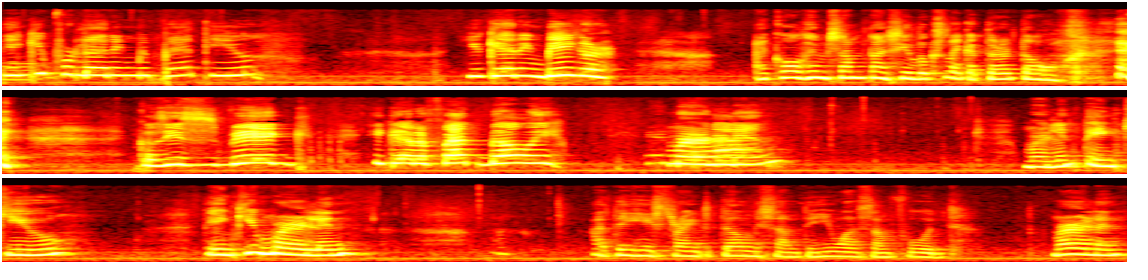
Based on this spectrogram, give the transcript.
Thank you for letting me pet you. You're getting bigger. I call him sometimes he looks like a turtle. Because he's big. He got a fat belly. Merlin. Thank you. Thank you, Merlin. I think he's trying to tell me something. He wants some food. Merlin.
